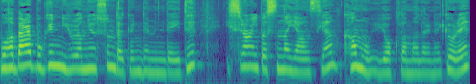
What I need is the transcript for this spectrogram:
Bu haber bugün Euronews'un da gündemindeydi. İsrail basına yansıyan kamuoyu yoklamalarına göre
